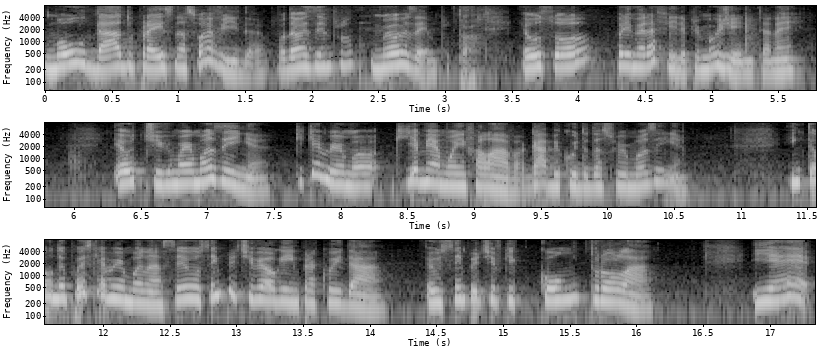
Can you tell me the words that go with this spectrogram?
moldado para isso na sua vida. Vou dar um exemplo, o meu exemplo. Tá. Eu sou primeira filha, primogênita, né? Eu tive uma irmãzinha. O que, que, a, minha irmã, que, que a minha mãe falava? Gabi, cuida da sua irmãzinha. Então, depois que a minha irmã nasceu, eu sempre tive alguém para cuidar. Eu sempre tive que controlar. E é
